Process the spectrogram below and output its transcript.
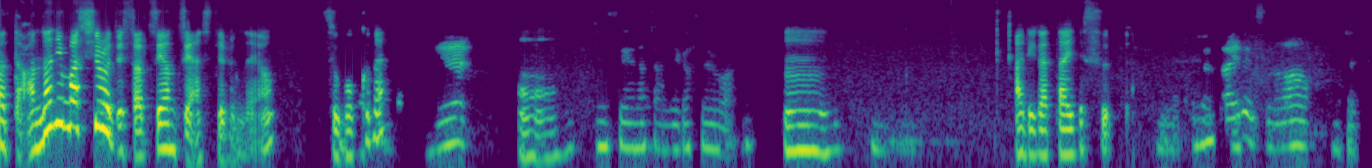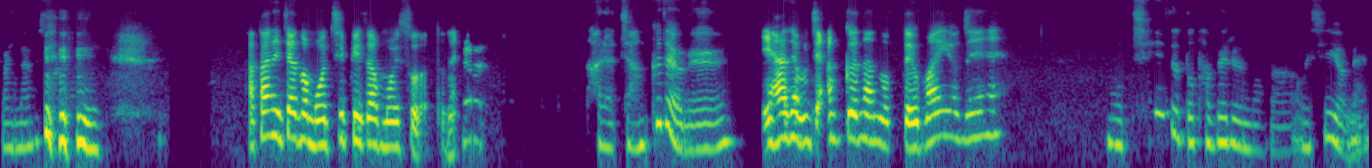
だってあんなに真っ白でさ、ツヤンツヤンしてるんだよ。すごくね。ね。うん。神聖な感じがするわね。うん。うんありがたいです。ありがたいですな。またいっぱいになるし。あかねちゃんの餅ピザも美味しそうだったね。あれ、ジャンクだよね。いや、でもジャンクなのってうまいよね。もうチーズと食べるのが美味しいよね。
